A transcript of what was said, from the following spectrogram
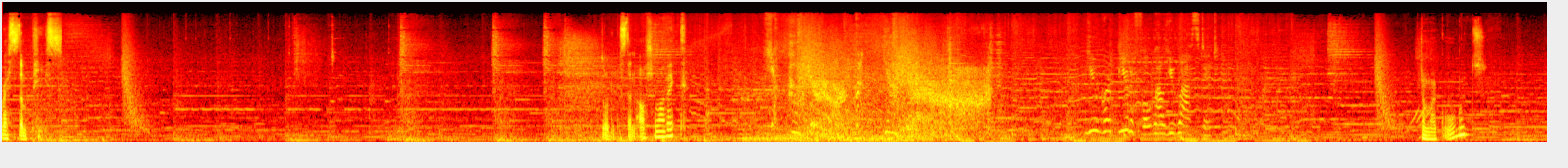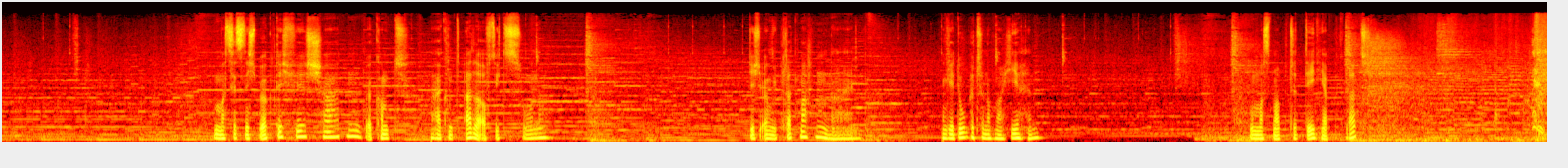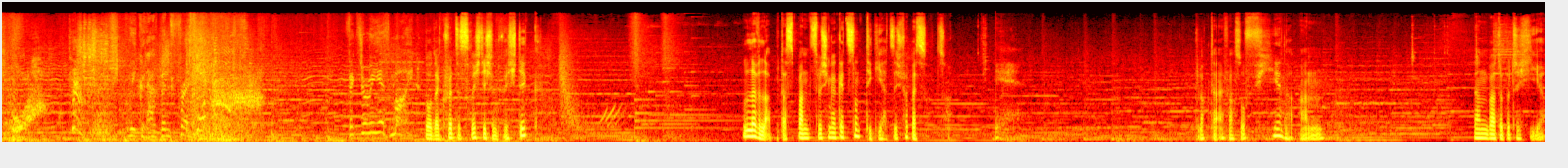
Rest in peace. Bist dann auch schon mal weg. Schon mal gut. Du machst jetzt nicht wirklich viel Schaden. Wer kommt... Er kommt alle auf sich zu, ne? Dich irgendwie platt machen? Nein. Dann geh du bitte nochmal hier hin. Du machst mal bitte den hier platt. So, der Crit ist richtig und wichtig. Level up. Das Band zwischen Gagetsu und Tiki hat sich verbessert. Okay. Blockt er einfach so viele an. Dann warte bitte hier.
